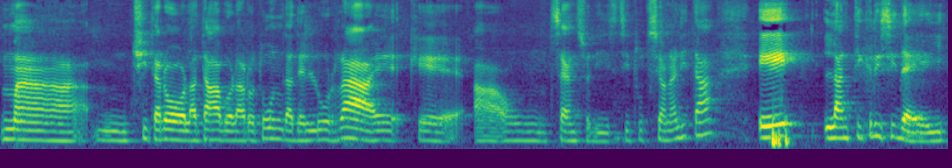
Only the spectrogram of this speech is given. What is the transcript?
ma mh, citerò la tavola rotonda dell'URRAE che ha un senso di istituzionalità e l'Anticrisi Day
